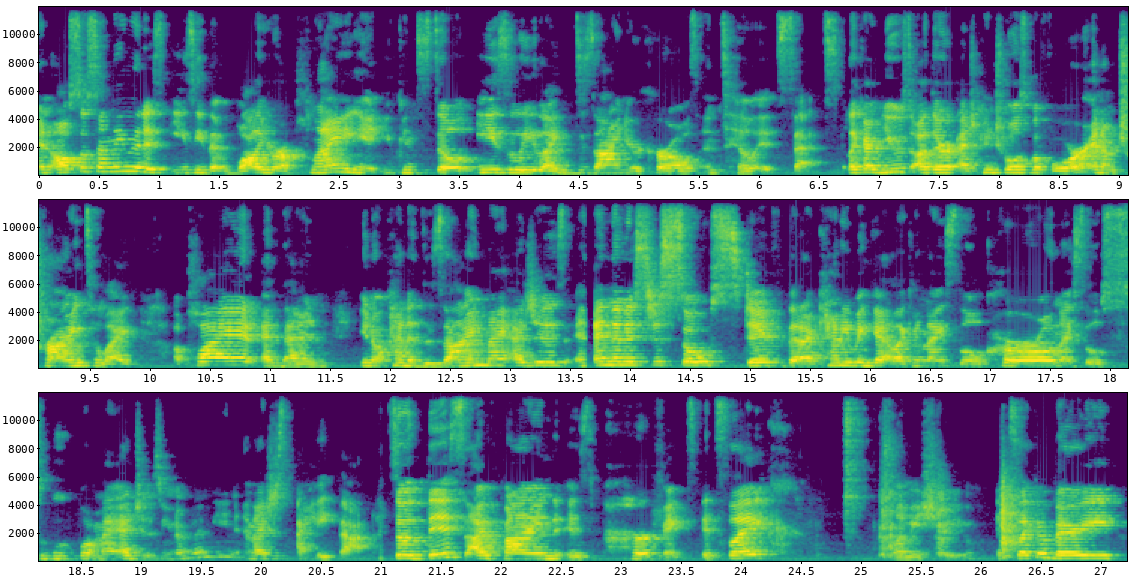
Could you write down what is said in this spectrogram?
And also something that is easy that while you're applying it you can still easily like design your curls until it sets. Like I've used other edge controls before and I'm trying to like apply it and then you know kind of design my edges. And, and, then it's just so stiff that I can't even get like a nice little curl nice little swoop on my edges. You know what I mean? And I just I hate that. So this I find is perfect. It's like let me show you. It's like a very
